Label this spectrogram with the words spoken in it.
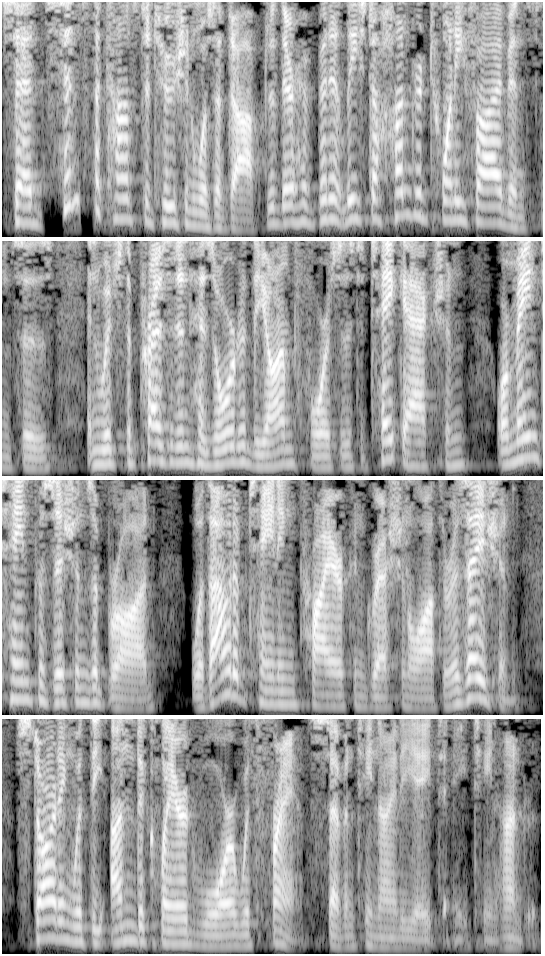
said, since the Constitution was adopted, there have been at least 125 instances in which the President has ordered the armed forces to take action or maintain positions abroad without obtaining prior congressional authorization, starting with the undeclared war with France, 1798 to 1800.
